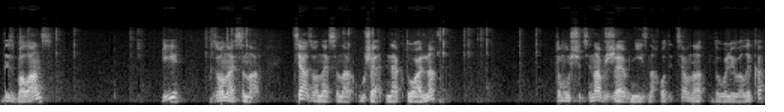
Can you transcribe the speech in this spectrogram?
дисбаланс і зона SNR. Ця зона SNR вже не актуальна, тому що ціна вже в ній знаходиться, вона доволі велика.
